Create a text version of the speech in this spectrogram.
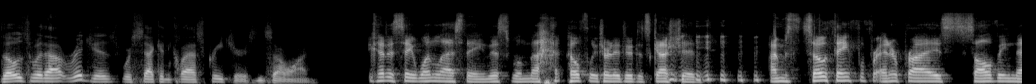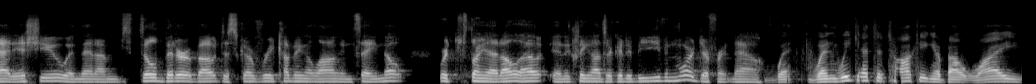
those without ridges were second-class creatures, and so on. I gotta say one last thing. This will not hopefully turn into a discussion. I'm so thankful for Enterprise solving that issue, and then I'm still bitter about Discovery coming along and saying no, we're throwing that all out, and the Klingons are going to be even more different now. when when we get to talking about why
